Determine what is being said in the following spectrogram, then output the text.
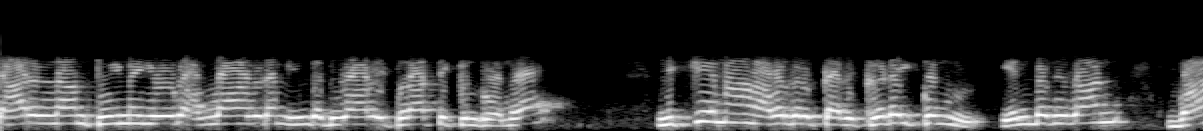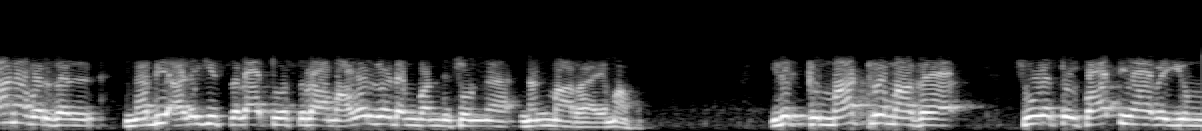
யாரெல்லாம் தூய்மையோடு அல்லாஹ்விடம் இந்த துவாவை பிரார்த்திக்கின்றோமோ நிச்சயமாக அவர்களுக்கு அது கிடைக்கும் என்பதுதான் வானவர்கள் நபி அலஹி சலாத்து வசலாம் அவர்களிடம் வந்து சொன்ன நன்மாராயமாகும். இதற்கு மாற்றமாக சூரத்துல் பாத்தியாவையும்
